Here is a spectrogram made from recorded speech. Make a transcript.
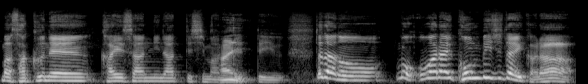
まあ、昨年解散になってしまってっていう、ただあのもうお笑いコンビ時代から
